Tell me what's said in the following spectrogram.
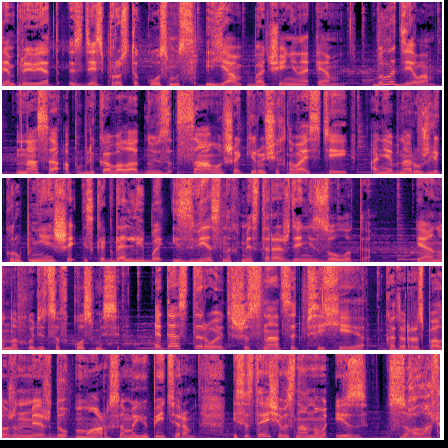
Всем привет, здесь «Просто космос» я, Баченина М. Было дело. НАСА опубликовала одну из самых шокирующих новостей. Они обнаружили крупнейшее из когда-либо известных месторождений золота. И оно находится в космосе. Это астероид 16 Психея, который расположен между Марсом и Юпитером и состоящий в основном из золота,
